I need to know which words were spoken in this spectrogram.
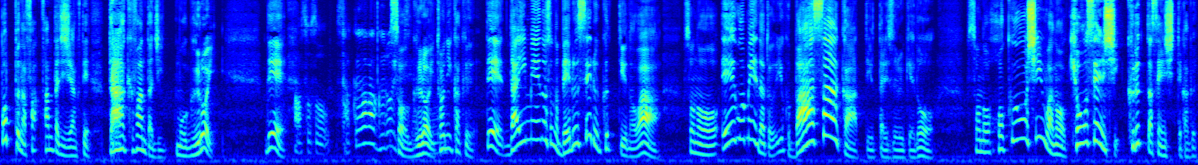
ップ、なファンタジーじゃなくて、ダークファンタジー。もうグロい。で、あ、そうそう。作画がグロいね。そう、グロい。とにかく。で、題名のそのベルセルクっていうのは、その、英語名だとよくバーサーカーって言ったりするけど、その北欧神話の狂戦士、狂った戦士って書く、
